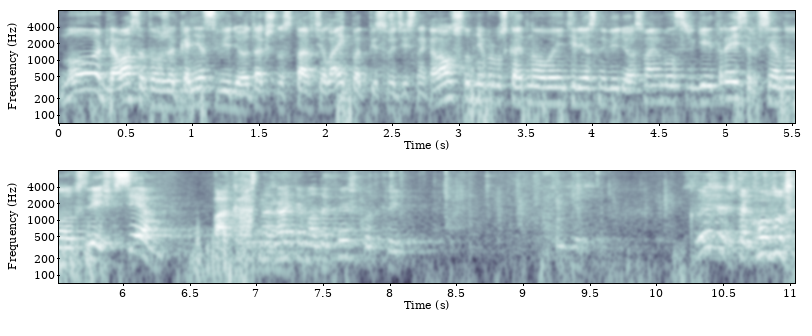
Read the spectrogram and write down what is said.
Но для вас это уже конец видео. Так что ставьте лайк, подписывайтесь на канал, чтобы не пропускать новые интересные видео. С вами был Сергей Трейсер. Всем до новых встреч. Всем пока. Нажатием надо крышку открыть. Слышишь? Так он тут...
